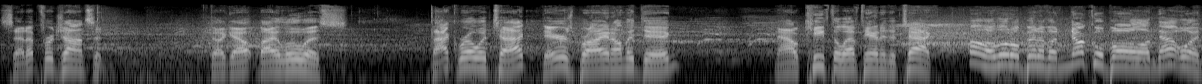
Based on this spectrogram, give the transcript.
Set up for Johnson. Dug out by Lewis. Back row attack. There's Bryant on the dig. Now Keefe the left-handed attack. Oh, a little bit of a knuckleball on that one.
